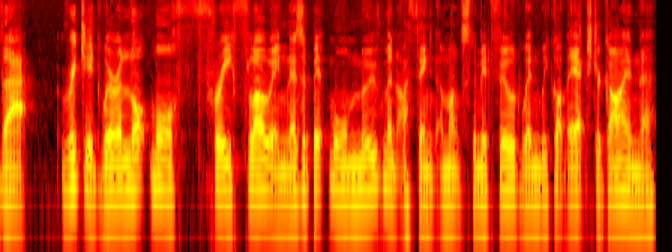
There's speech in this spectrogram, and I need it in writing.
that rigid. We're a lot more free flowing. There's a bit more movement, I think, amongst the midfield when we've got the extra guy in there.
